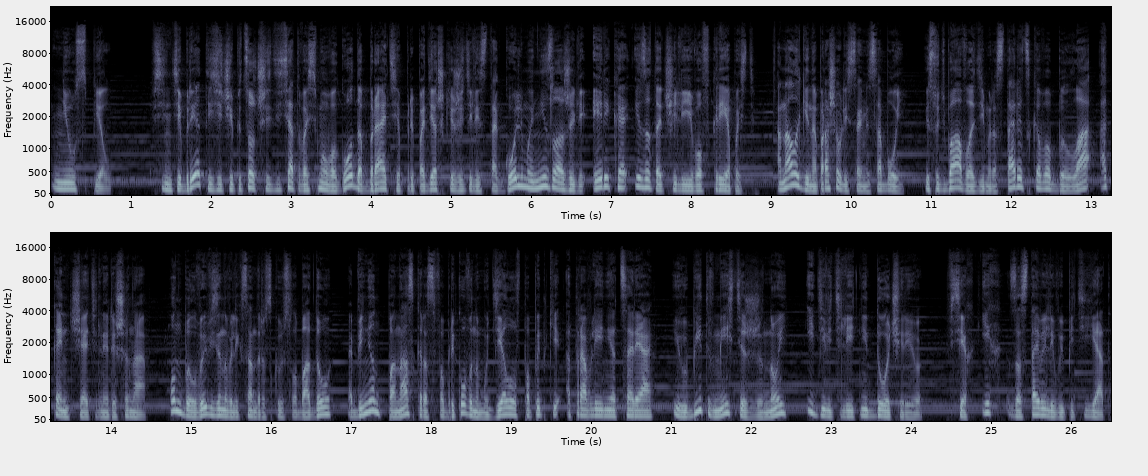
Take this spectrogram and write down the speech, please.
не успел. В сентябре 1568 года братья при поддержке жителей Стокгольма не изложили Эрика и заточили его в крепость. Аналоги напрашивались сами собой – и судьба Владимира Старецкого была окончательно решена. Он был вывезен в Александровскую Слободу, обвинен по наскоро сфабрикованному делу в попытке отравления царя и убит вместе с женой и девятилетней дочерью. Всех их заставили выпить яд.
